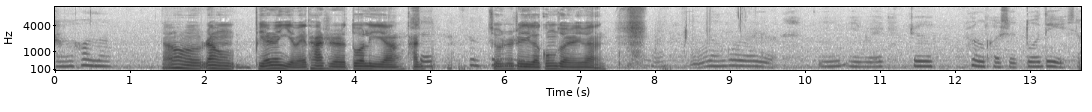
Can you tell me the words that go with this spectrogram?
然后呢？然后让别人以为他是多利呀，他就是这个工作人员。让工作人员以以为这汉克是多利，小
